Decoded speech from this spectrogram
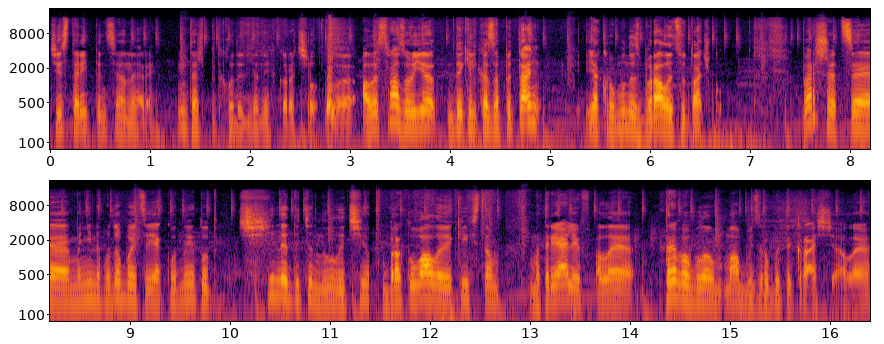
Чи старі пенсіонери. Ну, теж підходить для них, коротше. Е, Але зразу є декілька запитань, як румуни збирали цю тачку. Перше, це мені не подобається, як вони тут чи не дотягнули, чи бракувало якихось там матеріалів, але треба було, мабуть, зробити краще. Але.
